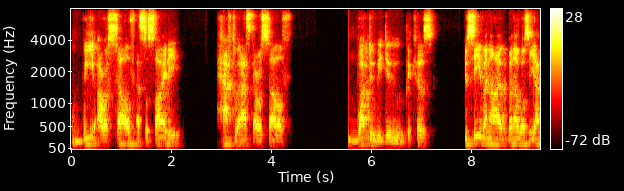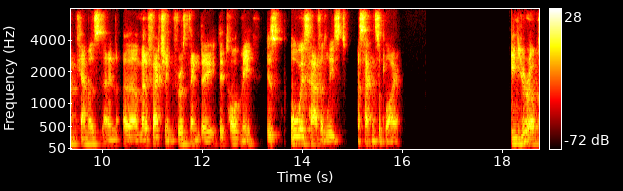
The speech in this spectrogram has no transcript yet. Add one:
we ourselves as society have to ask ourselves what do we do because you see when i when i was a young chemist and in uh, manufacturing the first thing they they taught me is always have at least a second supplier in europe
